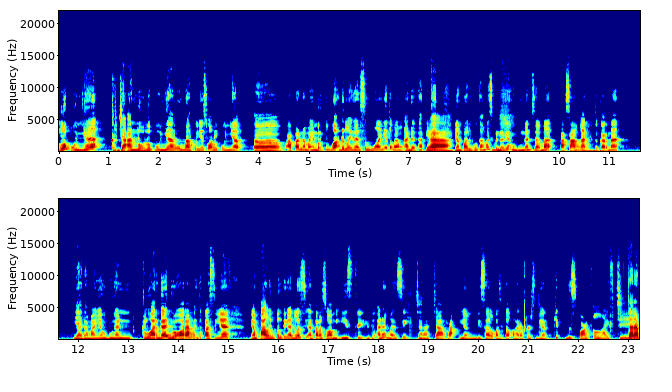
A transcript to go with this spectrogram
lo punya kerjaan lo, lo punya rumah, punya suami, punya eh, apa namanya mertua dan lain-lain, semuanya tuh memang ada. Tapi kan Ya, yang paling utama sebenarnya hubungan sama pasangan gitu, karena ya namanya hubungan keluarga dua orang itu pastinya yang paling penting adalah si antara suami istri gitu. Ada nggak sih cara-cara yang bisa lo kasih tahu ke Harapers biar keep the spark alive, Ci? cara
